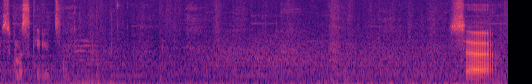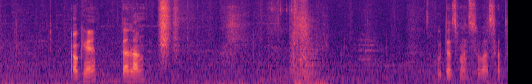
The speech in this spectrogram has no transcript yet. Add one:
Es muss geübt sein. So. Okay, dann lang. Gut, dass man sowas hat.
